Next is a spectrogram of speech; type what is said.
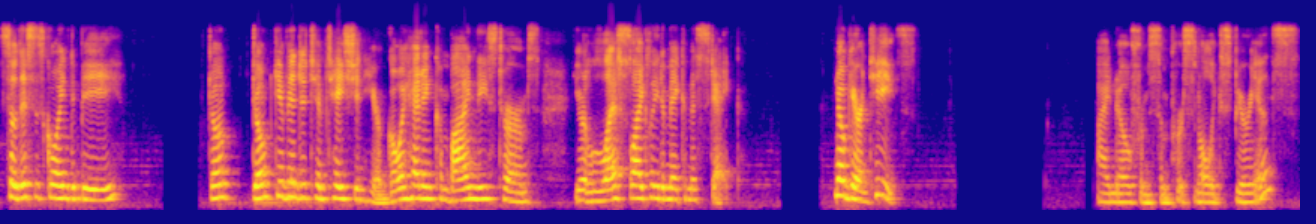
So this is going to be, don't, don't give in to temptation here. Go ahead and combine these terms. You're less likely to make a mistake. No guarantees. I know from some personal experience.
